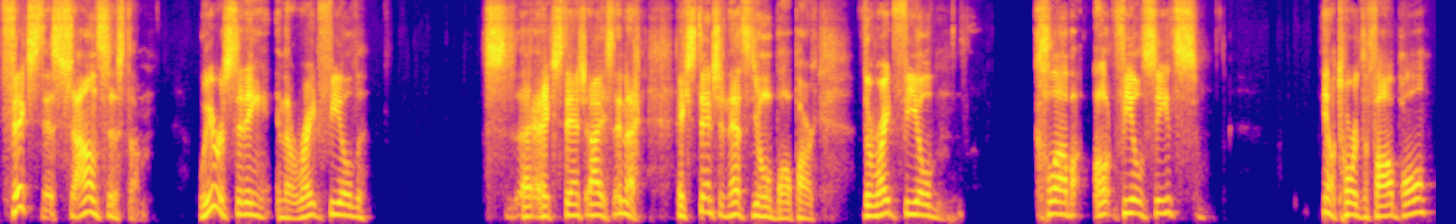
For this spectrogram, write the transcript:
fix this sound system. We were sitting in the right field uh, extension. I a extension. That's the old ballpark. The right field club outfield seats, you know, towards the foul pole,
